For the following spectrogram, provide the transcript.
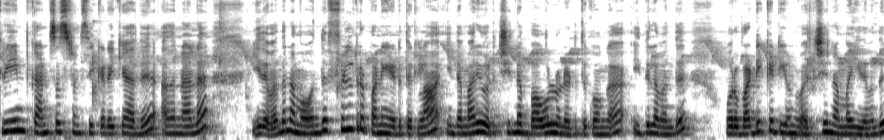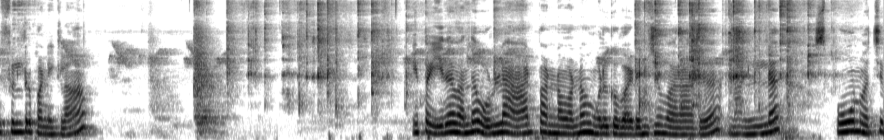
க்ரீம் கன்சிஸ்டன்சி கிடைக்காது. அதனால் இதை வந்து நம்ம வந்து ஃபில்ட்ரு பண்ணி எடுத்துக்கலாம். இந்த மாதிரி ஒரு சின்ன பவுல் ஒன்று எடுத்துக்கோங்க. இதில் வந்து ஒரு வடிகட்டி ஒன்று வச்சு நம்ம இதை வந்து ஃபில்ட்ரு பண்ணிக்கலாம். இப்போ இதை வந்து உள்ளே ஆட் பண்ண உடனே உங்களுக்கு வடிஞ்சும் வராது. நல்ல ஸ்பூன் வச்சு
